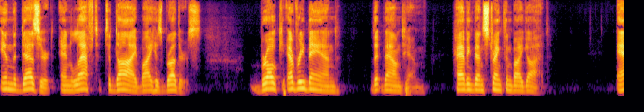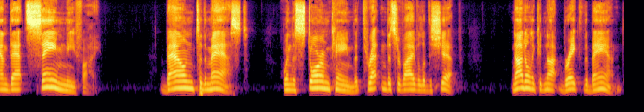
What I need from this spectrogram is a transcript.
in the desert and left to die by his brothers, broke every band that bound him, having been strengthened by God. And that same Nephi, bound to the mast when the storm came that threatened the survival of the ship, not only could not break the band,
